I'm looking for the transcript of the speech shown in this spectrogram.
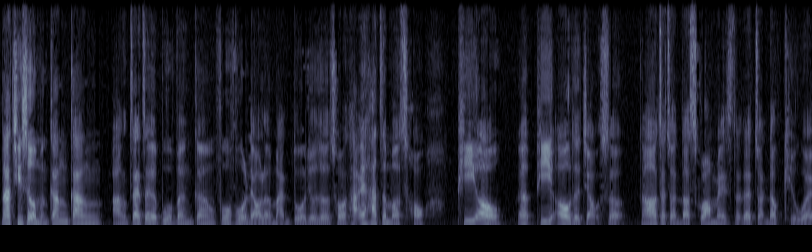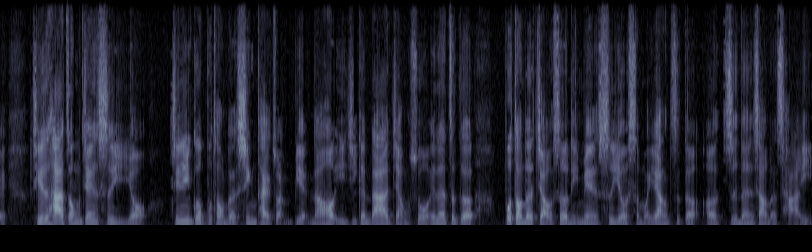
那其实我们刚刚啊，在这个部分跟夫妇聊了蛮多，就是说他，哎，他怎么从 PO 呃 PO 的角色，然后再转到 Scrum Master，再转到 QA，其实他中间是有经历过不同的心态转变，然后以及跟大家讲说，哎，那这个不同的角色里面是有什么样子的呃职能上的差异。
